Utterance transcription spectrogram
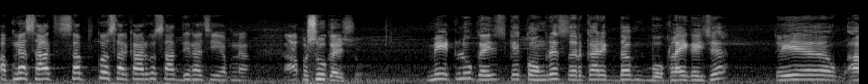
अपना साथ सबको सरकार को साथ देना चाहिए अपना આપ શું કહીશું મેં એટલું કહીશ કે કોંગ્રેસ સરકાર એકદમ બોખલાઈ ગઈ છે તો એ આ,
